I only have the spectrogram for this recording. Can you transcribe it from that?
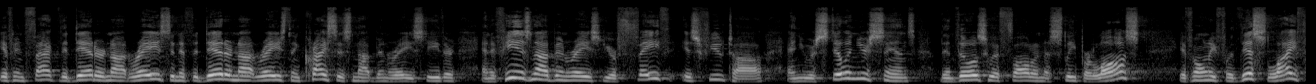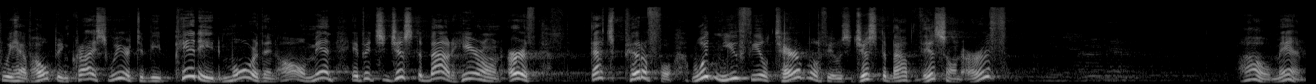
if in fact the dead are not raised, and if the dead are not raised, then Christ has not been raised either. And if he has not been raised, your faith is futile, and you are still in your sins, then those who have fallen asleep are lost. If only for this life we have hope in Christ, we are to be pitied more than all men. If it's just about here on earth, that's pitiful. Wouldn't you feel terrible if it was just about this on earth? Oh, man,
